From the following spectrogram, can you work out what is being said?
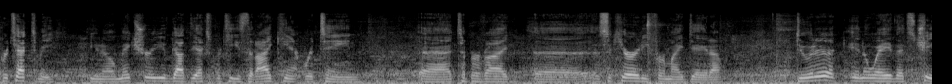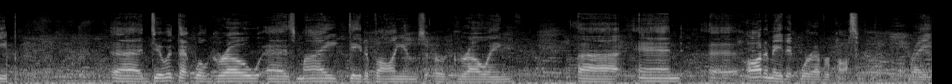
protect me, you know, make sure you've got the expertise that I can't retain uh, to provide uh, security for my data. Do it in a way that's cheap uh, do it that will grow as my data volumes are growing, uh, and uh, automate it wherever possible, right?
